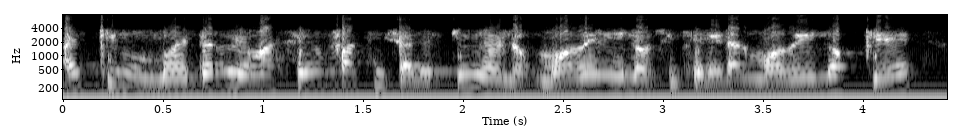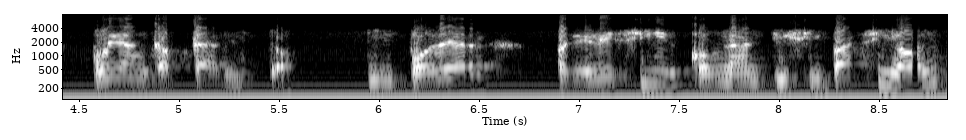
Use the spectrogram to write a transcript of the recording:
hay que meterle más énfasis al estudio de los modelos y generar modelos que puedan captar esto y poder predecir con anticipación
